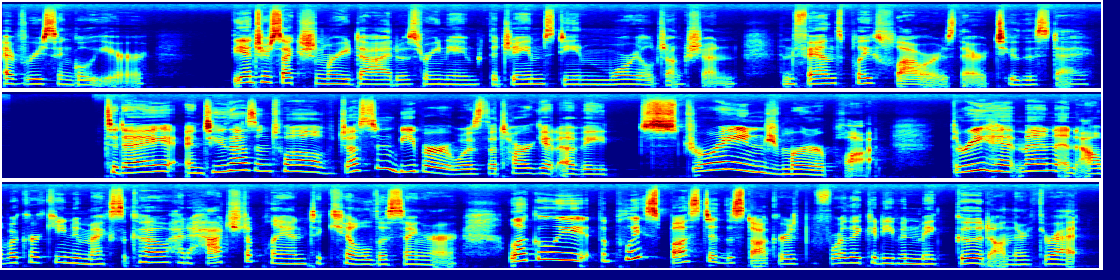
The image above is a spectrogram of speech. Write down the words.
every single year. The intersection where he died was renamed the James Dean Memorial Junction, and fans place flowers there to this day. Today, in 2012, Justin Bieber was the target of a strange murder plot. Three hitmen in Albuquerque, New Mexico had hatched a plan to kill the singer. Luckily, the police busted the stalkers before they could even make good on their threat.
